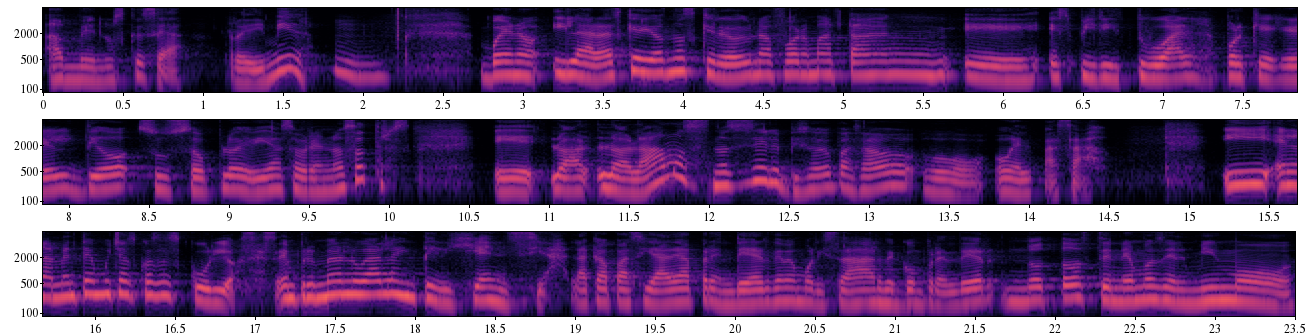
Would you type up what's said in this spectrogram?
a menos que sea redimida. Bueno, y la verdad es que Dios nos creó de una forma tan eh, espiritual, porque Él dio su soplo de vida sobre nosotros. Eh, lo, lo, hablábamos, no sé si el episodio pasado o el pasado. Y en la mente hay muchas cosas curiosas. En primer lugar, la inteligencia, la capacidad de aprender, de memorizar, de comprender. No todos tenemos el mismo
